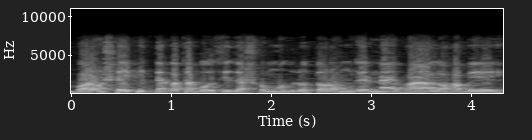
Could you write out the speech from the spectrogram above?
বরং সেই ফিতনার কথা বলছি যা সমুদ্র তরঙ্গের ন্যায় ভয়ালো হবে।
